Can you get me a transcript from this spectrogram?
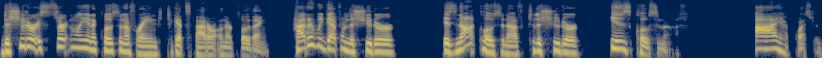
The shooter is certainly in a close enough range to get spatter on their clothing. How did we get from the shooter is not close enough to the shooter is close enough? I have questions.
